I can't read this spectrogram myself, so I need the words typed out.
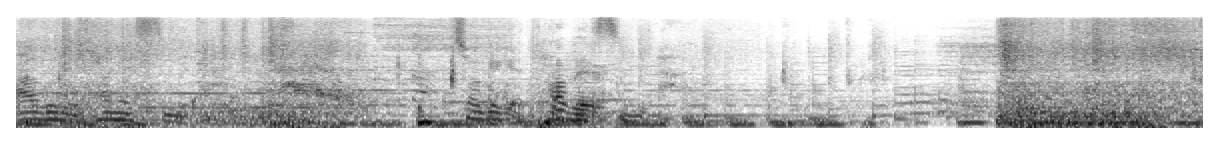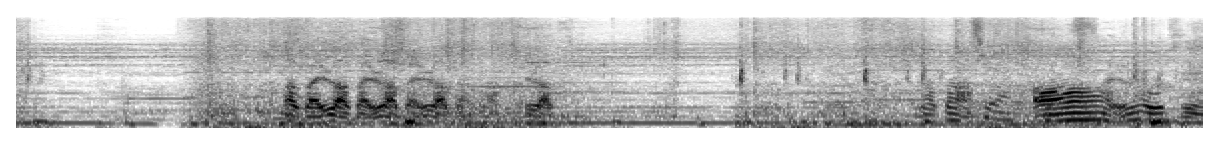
아군이 당했습니다. 적에게. 당했습니다. 와봐 일로 와봐 일로 와봐 일로 와봐 일로 와봐 일로 와봐 아 일로 오지?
